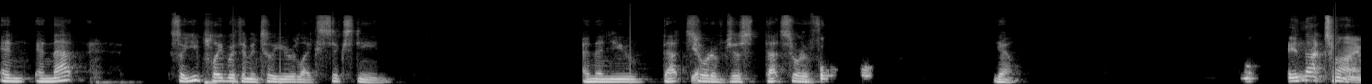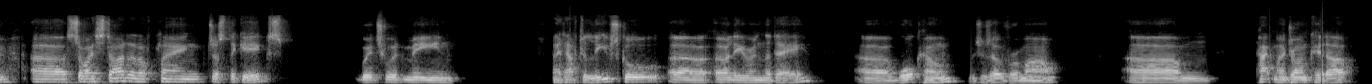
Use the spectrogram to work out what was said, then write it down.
and and that so you played with him until you were like 16 and then you that sort of just that sort of yeah well, in that time uh, so i started off playing just the gigs which would mean i'd have to leave school uh, earlier in the day uh, walk home which was over a mile um, pack my drum kit up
